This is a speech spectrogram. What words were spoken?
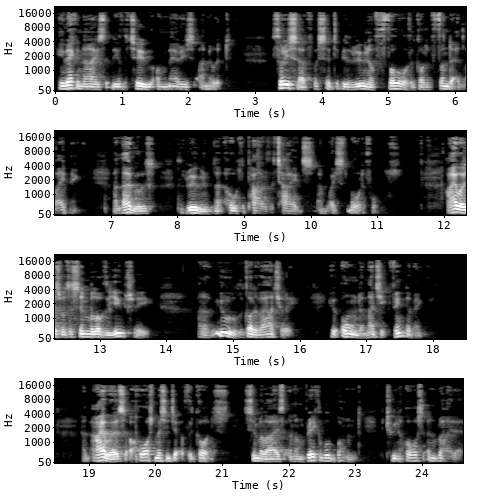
He recognized that the other two on Mary's amulet. Thurisaz was said to be the rune of Thor, the god of thunder and lightning, and Laguz, the rune that holds the power of the tides and waste waterfalls. Eihwaz was a symbol of the yew tree, and of Ul, the god of archery, who owned a magic finger ring. And Iwas, a horse messenger of the gods, symbolized an unbreakable bond between horse and rider,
